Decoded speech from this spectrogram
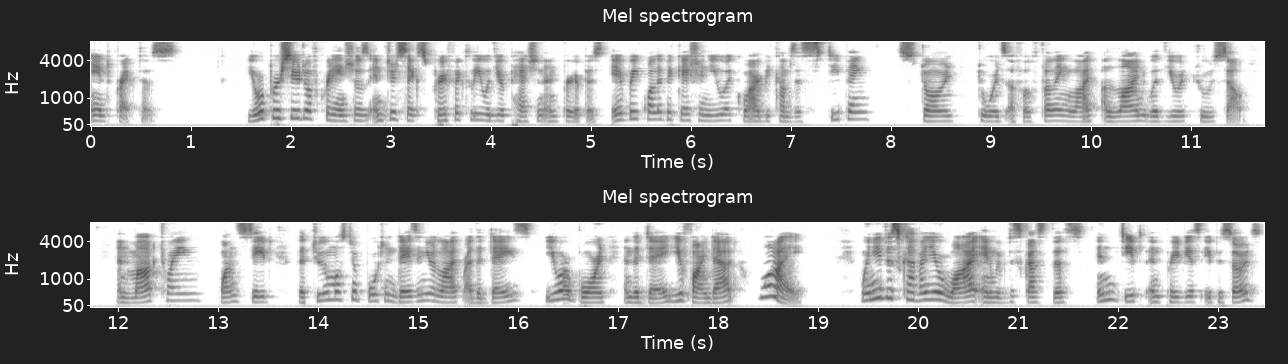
and practice your pursuit of credentials intersects perfectly with your passion and purpose. Every qualification you acquire becomes a stepping stone towards a fulfilling life aligned with your true self. And Mark Twain once said, The two most important days in your life are the days you are born and the day you find out why. When you discover your why, and we've discussed this in depth in previous episodes,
